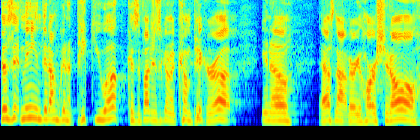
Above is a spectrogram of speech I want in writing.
Does it mean that I'm gonna pick you up? Because if I'm just gonna come pick her up, you know, that's not very harsh at all.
